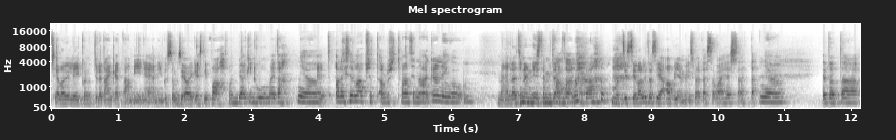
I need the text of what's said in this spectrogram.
siellä oli liikkunut jotain ketamiinia ja niinku semmoisia oikeasti vahvempiakin huumeita. Joo. Et, Oliko ne lapset ollut sitten vaan siinä aikana niinku Mä en löytänyt niistä mitään mainita, mutta siis siellä oli tosiaan aviomies vielä tässä vaiheessa. Että... Joo. Ja tota,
